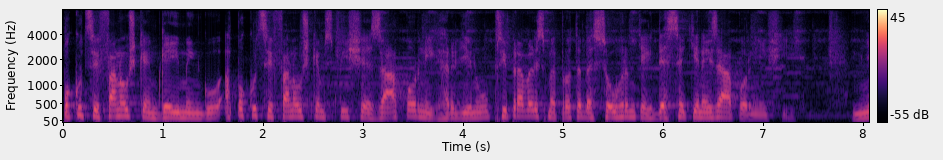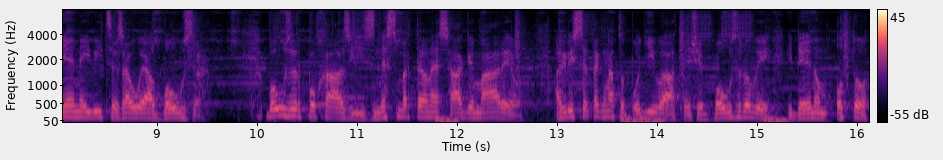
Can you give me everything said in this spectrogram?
Pokud si fanouškem gamingu a pokud si fanouškem spíše záporných hrdinů, připravili jsme pro tebe souhrn těch deseti nejzápornějších. Mě nejvíce zaujal Bowser. Bowser pochází z nesmrtelné ságy Mario a když se tak na to podíváte, že Bowserovi jde jenom o to,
